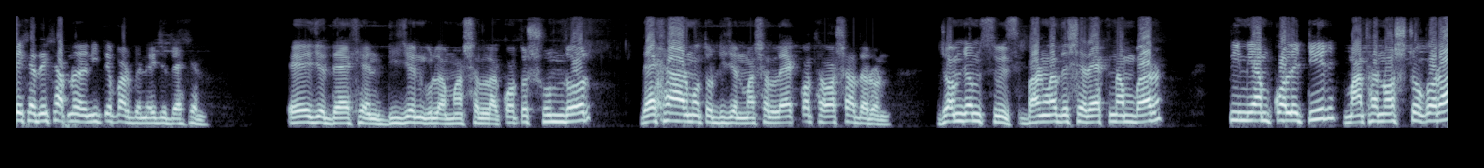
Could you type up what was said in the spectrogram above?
দেখে দেখে আপনারা নিতে পারবেন। এই যে দেখেন, এই যে দেখেন ডিজাইনগুলা মাসাল্লাহ কত সুন্দর। দেখার মতো ডিজাইন মাসাল্লাহ এক কথা অসাধারণ। জমজম সুইচ, বাংলাদেশের এক নাম্বার। প্রিমিয়াম কোয়ালিটির, মাথা নষ্ট করা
